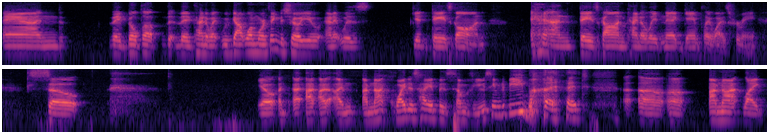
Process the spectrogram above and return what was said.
and they built up. They kind of went, "We've got one more thing to show you," and it was get Days Gone, and Days Gone kind of laid an egg gameplay wise for me. So you know, I, I, I, I'm I'm not quite as hype as some of you seem to be, but uh, uh, I'm not like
